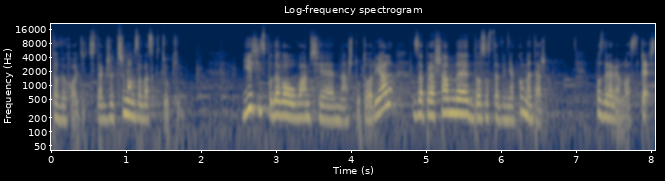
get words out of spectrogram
to wychodzić. Także trzymam za Was kciuki. Jeśli spodobał Wam się nasz tutorial, zapraszamy do zostawienia komentarza. Pozdrawiam Was, cześć!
